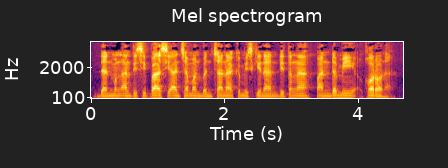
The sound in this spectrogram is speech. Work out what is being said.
dan mengantisipasi ancaman bencana kemiskinan di tengah pandemi corona.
